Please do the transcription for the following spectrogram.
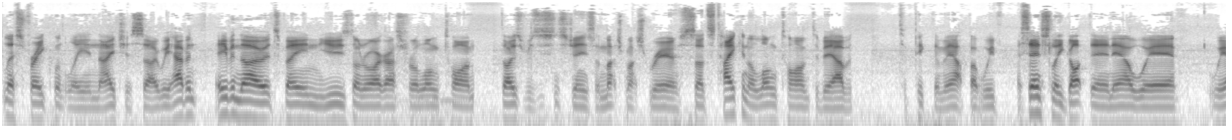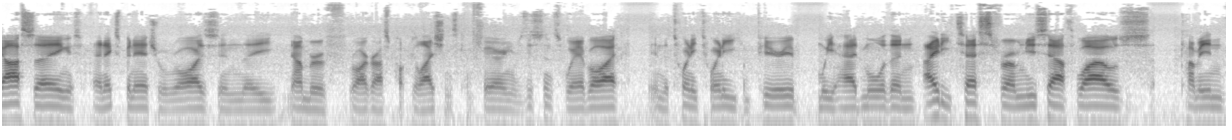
less frequently in nature. So we haven't, even though it's been used on ryegrass for a long time, those resistance genes are much, much rarer. So it's taken a long time to be able to pick them out. But we've essentially got there now where we are seeing an exponential rise in the number of ryegrass populations conferring resistance, whereby in the 2020 period we had more than 80 tests from New South Wales come in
